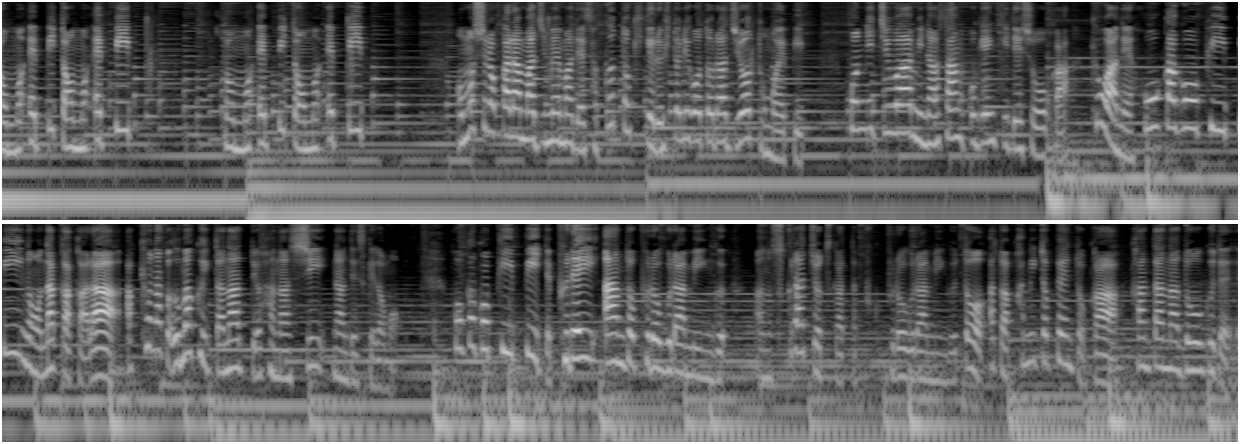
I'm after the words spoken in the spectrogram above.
ともえぴともえぴともえぴともえぴ面白から真面目までサクッと聞ける独り言ラジオともえぴこんにちは皆さんお元気でしょうか？今日はね放課後 PP の中からあ今日なんかうまくいったなっていう話なんですけども。放課後 PP ってプレイプログラミングあのスクラッチを使ったプログラミングとあとは紙とペンとか簡単な道具で、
